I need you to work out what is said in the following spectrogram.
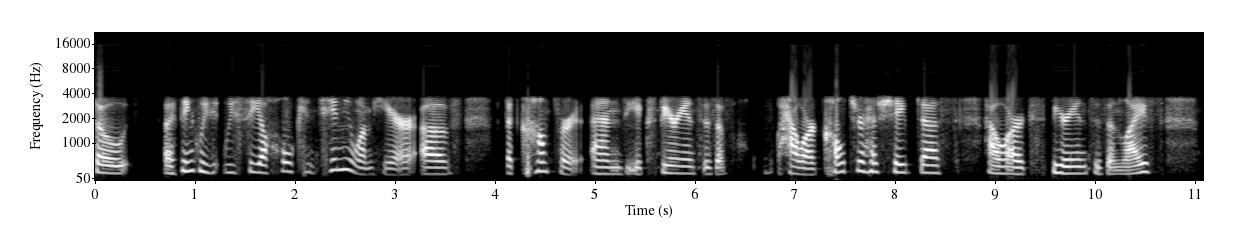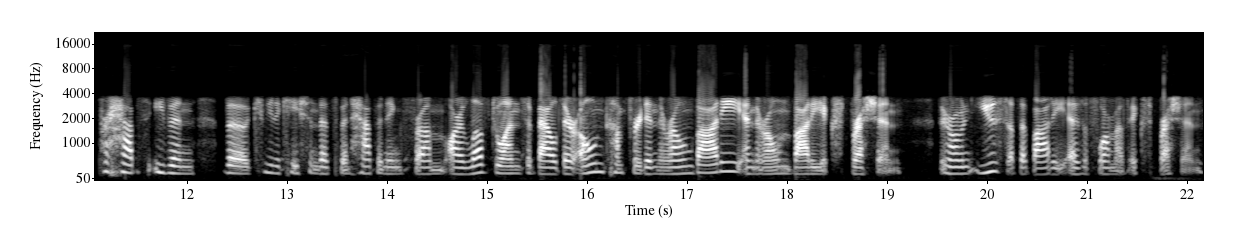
So I think we we see a whole continuum here of the comfort and the experiences of how our culture has shaped us, how our experiences in life, perhaps even the communication that's been happening from our loved ones about their own comfort in their own body and their own body expression, their own use of the body as a form of expression.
